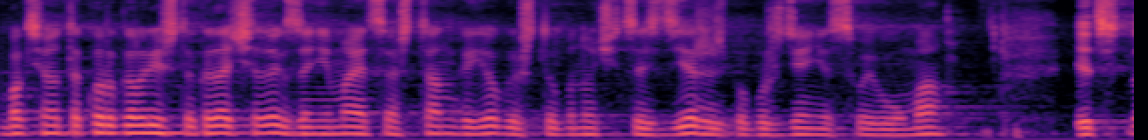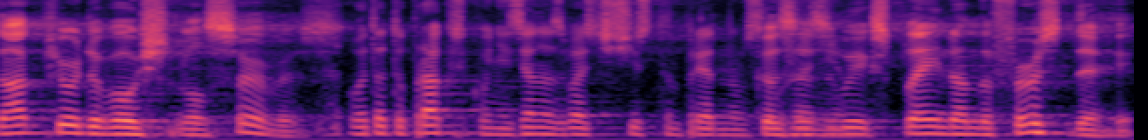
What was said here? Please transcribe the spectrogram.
Бхактивинод Такур говорит, что когда человек занимается аштанга-йогой, чтобы научиться сдерживать побуждение своего ума, it's not pure devotional service. вот эту практику нельзя назвать чистым преданным Because as служением. we explained on the first day,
